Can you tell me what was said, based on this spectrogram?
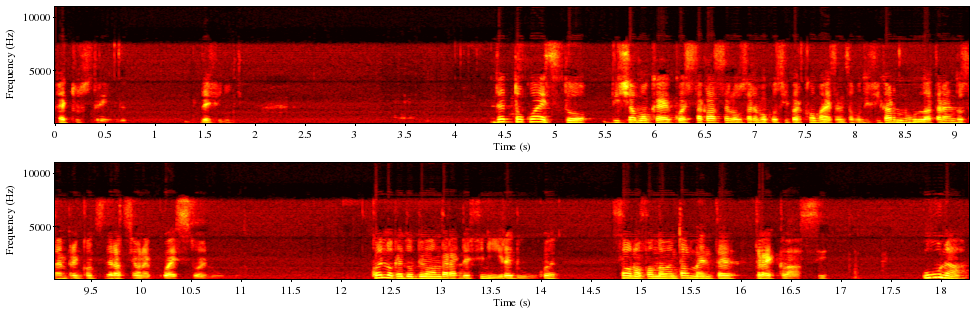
e toString definiti. Detto questo, diciamo che questa classe la useremo così per com'è, senza modificare nulla, tenendo sempre in considerazione questo e nulla. Quello che dobbiamo andare a definire, dunque, sono fondamentalmente tre classi. Una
